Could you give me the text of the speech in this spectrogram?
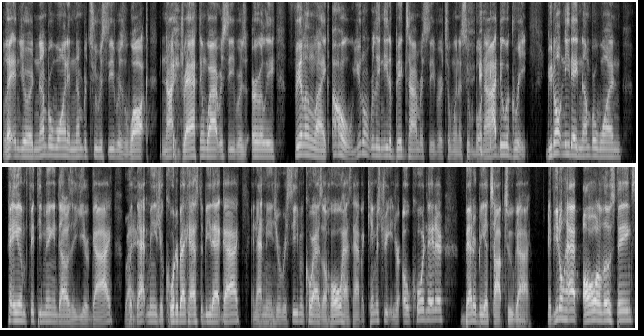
letting your number one and number two receivers walk, not drafting wide receivers early, feeling like, oh, you don't really need a big time receiver to win a Super Bowl. Now, I do agree. You don't need a number one pay him $50 million a year guy, Right. but that means your quarterback has to be that guy. And that means Mhm. your receiving corps as a whole has to have a chemistry, and your O coordinator better be a top two guy. If you don't have all of those things,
